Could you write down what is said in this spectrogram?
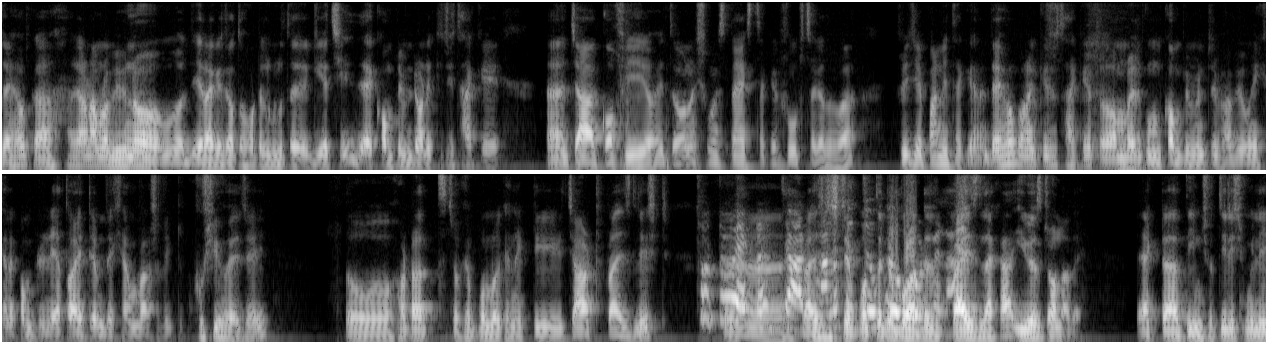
যাই হোক কারণ আমরা বিভিন্ন এর আগে যত হোটেলগুলোতে গিয়েছি যে কমপ্লিমেন্টে অনেক কিছু থাকে। হ্যাঁ, চা কফি হয়তো অনেক সময় স্ন্যাক্স থাকে ফ্রুটস থাকে অথবা ফ্রিজে পানি থাকে। যাই হোক অনেক কিছু থাকে। তো আমরা এরকম কমপ্লিমেন্টারি ভাবে এবং এখানে কমপ্লিমেন্টারি এত আইটেম দেখে আমরা আসলে একটু খুশি হয়ে যাই। তো হঠাৎ চোখে পড়ল এখানে একটি চার্ট প্রাইস লিস্ট ছোট্ট একটা চার্ট প্রাইস লিস্টে প্রত্যেকটা বোর্ডের। প্রাইস লেখা ইউএস ডলারে একটা তিনশো তিরিশ মিলি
